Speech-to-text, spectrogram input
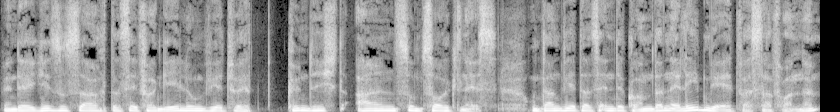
Wenn der Jesus sagt, das Evangelium wird verkündigt allen zum Zeugnis und dann wird das Ende kommen, dann erleben wir etwas davon. Ne?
